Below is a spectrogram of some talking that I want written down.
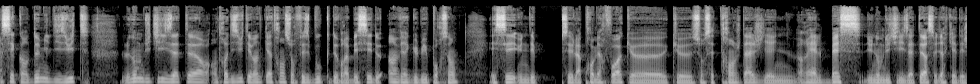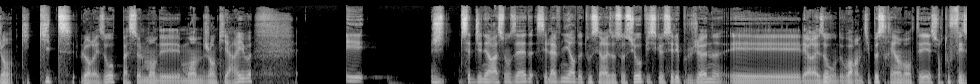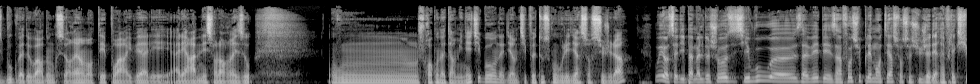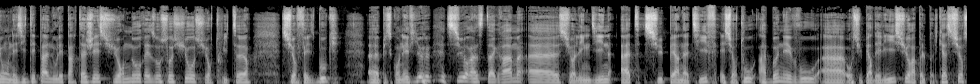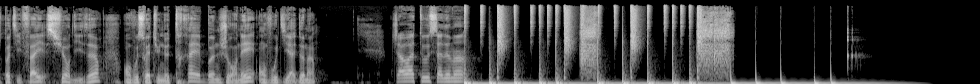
C'est qu'en 2018, le nombre d'utilisateurs entre 18 et 24 ans sur Facebook devrait baisser de 1,8%. Et c'est une des c'est la première fois que, que sur cette tranche d'âge, il y a une réelle baisse du nombre d'utilisateurs. C'est-à-dire qu'il y a des gens qui quittent le réseau, pas seulement des moins de gens qui arrivent. Et cette génération Z, c'est l'avenir de tous ces réseaux sociaux puisque c'est les plus jeunes et les réseaux vont devoir un petit peu se réinventer et surtout Facebook va devoir donc se réinventer pour arriver à les, ramener sur leur réseau. je crois qu'on a terminé Thibaut, on a dit un petit peu tout ce qu'on voulait dire sur ce sujet-là. Oui, on s'est dit pas mal de choses. Si vous euh, avez des infos supplémentaires sur ce sujet, des réflexions, n'hésitez pas à nous les partager sur nos réseaux sociaux, sur Twitter, sur Facebook, euh, puisqu'on est vieux, sur Instagram, euh, sur LinkedIn, at Supernatif, et surtout abonnez-vous au Super sur Apple Podcast, sur Spotify, sur Deezer. On vous souhaite une très bonne journée. On vous dit à demain. Ciao à tous, à demain.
